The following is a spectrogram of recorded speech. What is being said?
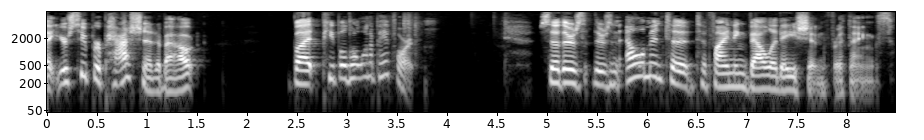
that you're super passionate about, but people don't want to pay for it. So there's there's an element to to finding validation for things.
